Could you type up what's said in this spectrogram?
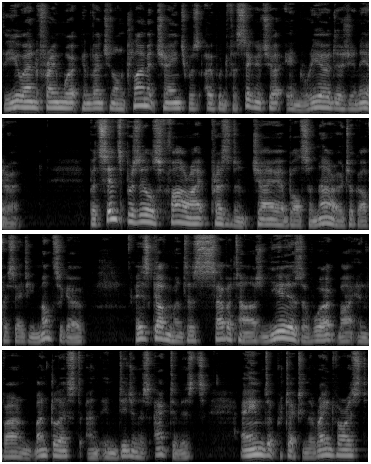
the UN Framework Convention on Climate Change was opened for signature in Rio de Janeiro. But since Brazil's far right president Jair Bolsonaro took office 18 months ago, his government has sabotaged years of work by environmentalist and indigenous activists aimed at protecting the rainforest,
